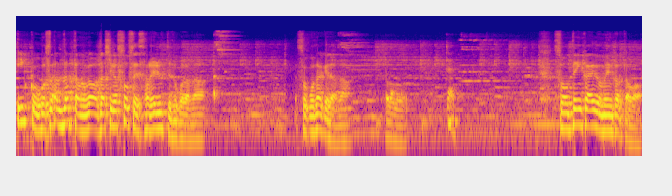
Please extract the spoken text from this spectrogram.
1個誤算だったのが私が蘇生されるってとこだな。そこだけだな.その展開読めんかったわ。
